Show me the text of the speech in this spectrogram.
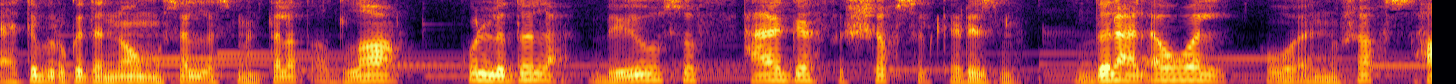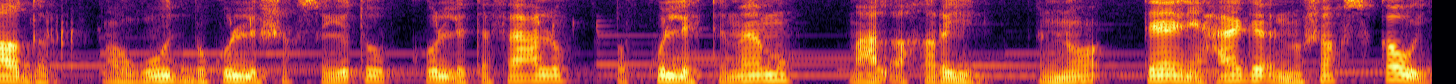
اعتبره كده إن هو مثلث من ثلاث أضلاع. كل ضلع بيوصف حاجة في الشخص الكاريزما. الضلع الأول هو إنه شخص حاضر موجود بكل شخصيته بكل تفاعله وبكل اهتمامه مع الآخرين. النوع تاني حاجة إنه شخص قوي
